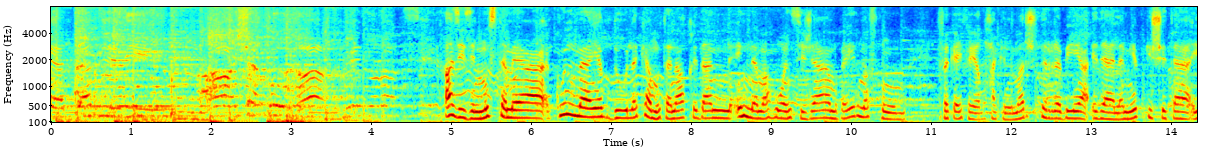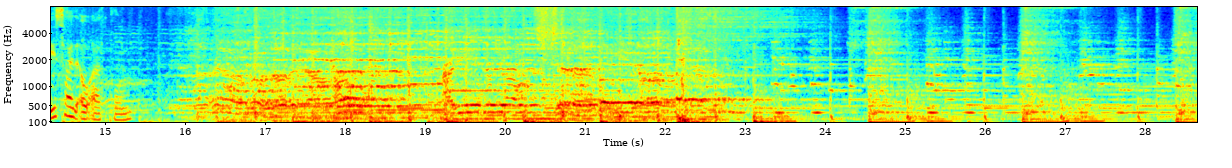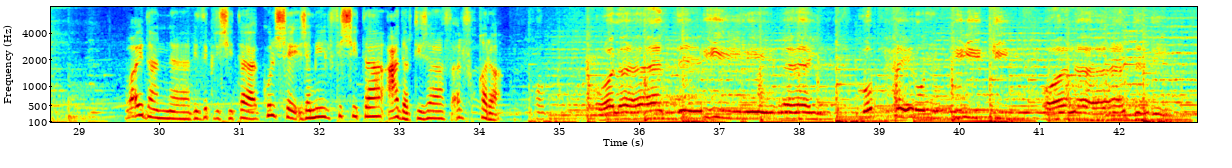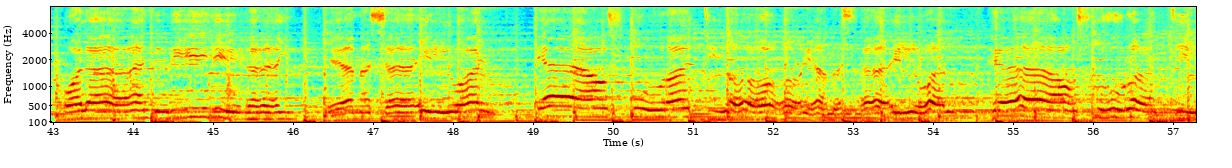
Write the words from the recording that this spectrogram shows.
من رأسها. عزيزي المستمع كل ما يبدو لك متناقضا إنما هو انسجام غير مفهوم. فكيف يضحك المرج في الربيع إذا لم يبكي الشتاء؟ يسعد أوقاتكم. وأيضا بذكر الشتاء كل شيء جميل في الشتاء عدا ارتجاف الفقراء. ولا أدري أي مبحر فيك ولا أدري ولا أدري أي يا مساء الورد يا عصفورتي آه يا مساء الورد يا عصفورتي.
